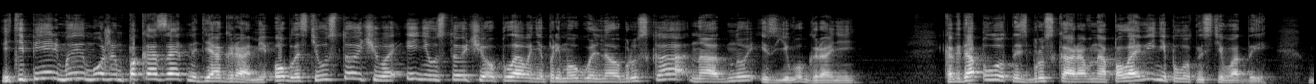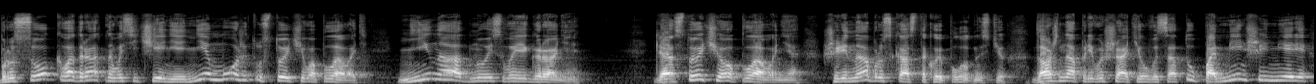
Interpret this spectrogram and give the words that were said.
И теперь мы можем показать на диаграмме области устойчивого и неустойчивого плавания прямоугольного бруска на одной из его граней. Когда плотность бруска равна половине плотности воды, брусок квадратного сечения не может устойчиво плавать ни на одной своей грани. Для устойчивого плавания ширина бруска с такой плотностью должна превышать его высоту по меньшей мере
